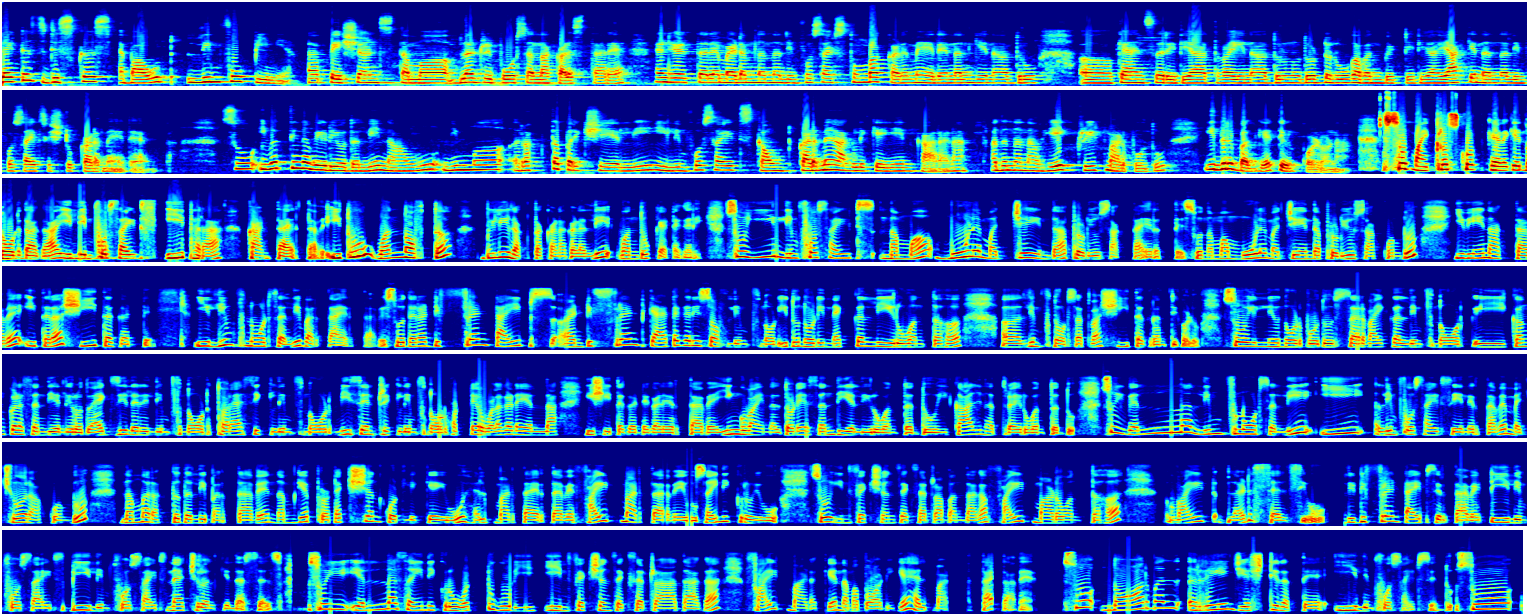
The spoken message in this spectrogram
let's discuss about lymphopenia patients ತಮ್ಮ blood ರಿಪೋರ್ಟ್ಸನ್ನು ಕಳಿಸ್ತಾರೆ. ಆ್ಯಂಡ್ ಹೇಳ್ತಾರೆ ಮೇಡಮ್ ನನ್ನ ಲಿಂಫೋಸೈಟ್ಸ್ ತುಂಬ ಕಡಿಮೆ ಇದೆ. ನನಗೇನಾದರೂ ಕ್ಯಾನ್ಸರ್ ಇದೆಯಾ? ಅಥವಾ ಏನಾದ್ರೂ ದೊಡ್ಡ ರೋಗ ಬಂದುಬಿಟ್ಟಿದೆಯಾ? ಯಾಕೆ ನನ್ನ ಲಿಂಫೋಸೈಟ್ಸ್ ಇಷ್ಟು ಕಡಿಮೆ ಇದೆ? ಅಂತ. ಸೊ ಇವತ್ತಿನ ವಿಡಿಯೋದಲ್ಲಿ ನಾವು ನಿಮ್ಮ ರಕ್ತ ಪರೀಕ್ಷೆಯಲ್ಲಿ ಈ ಲಿಂಫೋಸೈಟ್ಸ್ ಕೌಂಟ್ ಕಡಿಮೆ ಆಗಲಿಕ್ಕೆ ಏನು ಕಾರಣ? ಅದನ್ನು ನಾವು ಹೇಗೆ ಟ್ರೀಟ್ ಮಾಡ್ಬೋದು? ಇದ್ರ ಬಗ್ಗೆ ತಿಳ್ಕೊಳ್ಳೋಣ. ಸೊ ಮೈಕ್ರೋಸ್ಕೋಪ್ ಕೆಳಗೆ ನೋಡಿದಾಗ ಈ ಲಿಂಫೋಸೈಟ್ಸ್ ಈ ತರ ಕಾಣ್ತಾ ಇರ್ತವೆ. ಇದು ಒನ್ ಆಫ್ ದ ಬಿಳಿ ರಕ್ತ ಕಣಗಳಲ್ಲಿ ಒಂದು ಕ್ಯಾಟಗರಿ ಸೊ ಈ ಲಿಂಫೋಸೈಟ್ಸ್ ನಮ್ಮ ಮೂಳೆ ಮಜ್ಜೆಯಿಂದ ಪ್ರೊಡ್ಯೂಸ್ ಆಗ್ತಾ ಇರುತ್ತೆ. ಸೊ ನಮ್ಮ ಮೂಳೆ ಮಜ್ಜೆಯಿಂದ ಪ್ರೊಡ್ಯೂಸ್ ಹಾಕೊಂಡು ಇವೇನಾಗ್ತವೆ? ಈ ತರ ಶೀತಗಡ್ಡೆ ಈ ಲಿಂಫ್ ನೋಡ್ಸ್ ಅಲ್ಲಿ ಬರ್ತಾ ಇರ್ತವೆ. So there are different types and different categories of lymph node ಇದು ನೋಡಿ ನೆಕ್ ಅಲ್ಲಿ ಇರುವಂತಹ ಲಿಂಫ್ ನೋಡ್ಸ್ ಅಥವಾ ಶೀತ ಗ್ರಂಥಿಗಳು ಸೊ ಇಲ್ಲಿ ನೀವು ನೋಡ್ಬೋದು ಸರ್ವೈಕಲ್ ಲಿಂಫ್ ನೋಡ್ ಈ ಕಂಕಳ ಸಂಧಿಯಲ್ಲಿರೋದು axillary lymph node thoracic lymph node mesenteric lymph ನೋಡ್ ಹೊಟ್ಟೆ ಒಳಗಡೆ ಎಲ್ಲ ಈ ಶೀತಗಡ್ಡೆಗಳಿರ್ತವೆ ಅಲ್ಲಿ ತೊಡೆಯ ಸಂಧಿಯಲ್ಲಿ ಇರುವಂತದ್ದು ಈ ಕಾಲಿನ ಹತ್ರ ಇರುವಂತದ್ದು ಸೊ ಇವೆಲ್ಲ ಲಿಂಫ್ ನೋಡ್ಸ್ ಅಲ್ಲಿ ಈ ಲಿಂಫೋಸೈಟ್ಸ್ ಏನಿರ್ತವೆ ಮೆಚೂರ್ ಹಾಕೊಂಡು ನಮ್ಮ ರಕ್ತದಲ್ಲಿ ಬರ್ತವೆ, ನಮ್ಗೆ ಪ್ರೊಟೆಕ್ಷನ್ ಕೊಡ್ಲಿಕ್ಕೆ ಇವು ಹೆಲ್ಪ್ ಮಾಡ್ತಾ ಇರ್ತವೆ ಫೈಟ್ ಮಾಡ್ತಾವೆ ಇವು, ಸೈನಿಕರು ಇವು. ಸೊ ಇನ್ಫೆಕ್ಷನ್ಸ್ ಎಕ್ಸೆಟ್ರಾ ಬಂದಾಗ ಫೈಟ್ ಮಾಡುವಂತಹ ವೈಟ್ ಬ್ಲಡ್ ಸೆಲ್ಸ್ ಇವು. ಇಲ್ಲಿ ಡಿಫ್ರೆಂಟ್ ಟೈಪ್ಸ್ ಇರ್ತವೆ T lymphocytes B lymphocytes natural killer cells so ಈ ಎಲ್ಲ ಸೈನಿಕರು ಒಟ್ಟುಗೂಡಿ ಈ ಇನ್ಫೆಕ್ಷನ್ಸ್ ಎಕ್ಸೆಟ್ರಾ ಆದಾಗ ಫೈಟ್ ಮಾಡಕ್ಕೆ ನಮ್ಮ ಬಾಡಿಗೆ ಹೆಲ್ಪ್ ಮಾಡ್ತಾ ಇರ್ತವೆ. ಸೊ ನಾರ್ಮಲ್ ರೇಂಜ್ ಎಷ್ಟಿರುತ್ತೆ ಈ ಲಿಂಫೋಸೈಟ್ಸ್ ಇಂದು? ಸೊ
